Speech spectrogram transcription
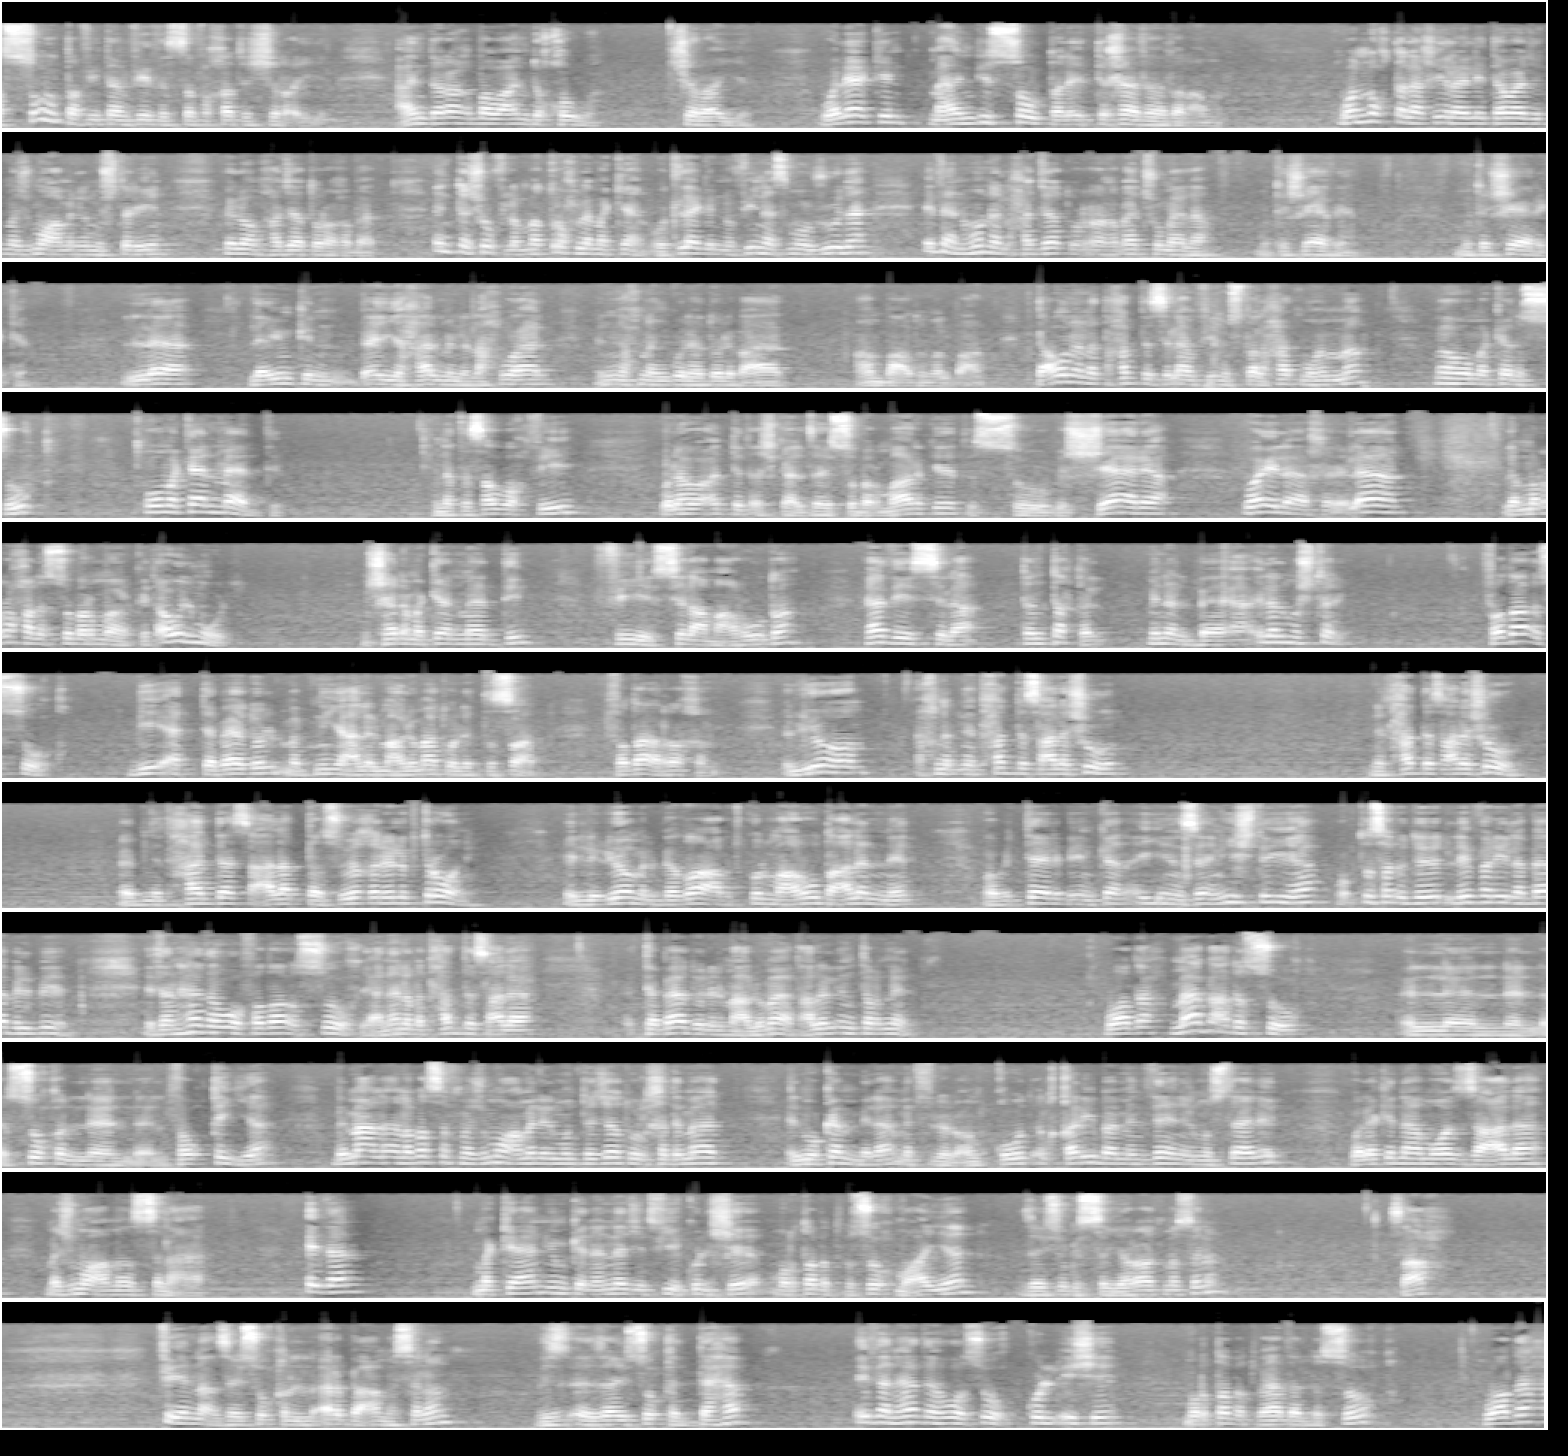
السلطة في تنفيذ الصفقات الشرائية عندي رغبة وعندي قوة شرائية ولكن ما عنديش سلطة لاتخاذ هذا الأمر. والنقطة الأخيرة اللي تواجد مجموعة من المشترين لهم حاجات ورغبات. أنت شوف لما تروح لمكان وتلاقي أنه في ناس موجودة إذا هنا الحاجات والرغبات شو مالها؟ متشابهة متشاركة. لا لا يمكن بأي حال من الأحوال أن إحنا نقول هدول بعاد عن بعضهم البعض. دعونا نتحدث الآن في مصطلحات مهمة ما هو مكان السوق؟ هو مكان مادي. نتسوق فيه وله عدة أشكال زي السوبر ماركت السوق الشارع وإلى آخره. الآن لما نروح على السوبر ماركت أو المول مش هذا مكان مادي في سلع معروضة؟ هذه السلع تنتقل من البائع إلى المشتري. فضاء السوق بيئة تبادل مبنية على المعلومات والاتصال. الفضاء الرقمي اليوم إحنا بنتحدث على شو؟ نتحدث على شو؟ بنتحدث على التسويق الإلكتروني اللي اليوم البضاعة بتكون معروضة على النت وبالتالي بإمكان أي إنسان يشتريها وبتصل ديليفري لباب البيت. إذا هذا هو فضاء السوق. يعني أنا بتحدث على تبادل المعلومات على الإنترنت. واضح؟ ما بعد السوق؟ السوق الفوقية. بمعنى أنا بصف مجموعة من المنتجات والخدمات المكملة مثل العنقود القريبة من ذهن المستهلك ولكنها موزعة على مجموعة من الصناعات. إذا مكان يمكن أن نجد فيه كل شيء مرتبط بسوق معين زي سوق السيارات مثلا. صح؟ في زي سوق الأربعة مثلا زي سوق الذهب. إذا هذا هو سوق كل شيء مرتبط بهذا السوق. واضح؟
